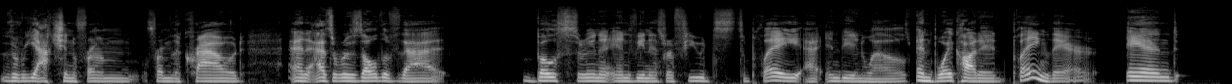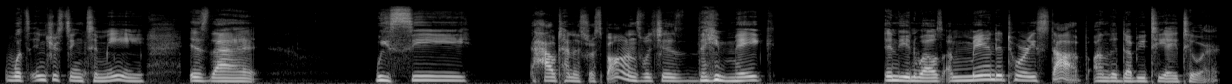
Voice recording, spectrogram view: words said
the reaction from from the crowd and as a result of that both Serena and Venus refused to play at Indian Wells and boycotted playing there. And what's interesting to me is that we see how tennis responds, which is they make Indian Wells a mandatory stop on the WTA tour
